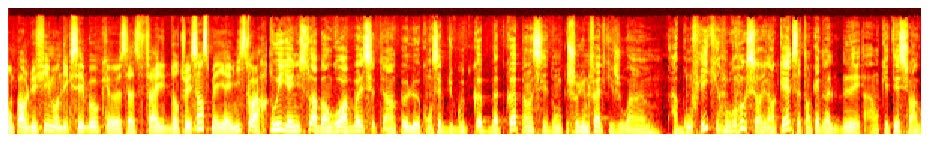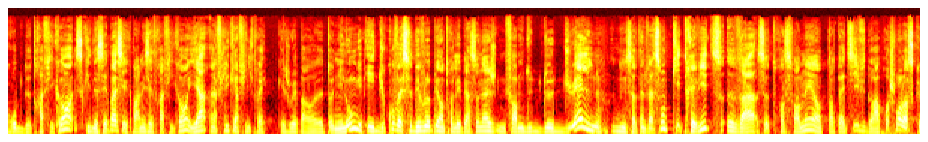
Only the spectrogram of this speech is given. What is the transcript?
on parle du film, on dit que c'est beau, que ça se faille dans tous les sens, mais il y a une histoire. oui il y a une histoire bah, en gros Hardboiled c'était un peu le concept du good cop bad cop hein. c'est donc Cho Yun-fat qui joue un, un bon flic en gros sur une enquête cette enquête va le mener à enquêter sur un groupe de trafiquants ce qu'il ne sait pas c'est que parmi ces trafiquants il y a un flic infiltré qui est joué par euh, Tony Long et du coup va se développer entre les personnages une forme de, de duel d'une certaine façon qui très vite euh, va se transformer en tentative de rapprochement lorsque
